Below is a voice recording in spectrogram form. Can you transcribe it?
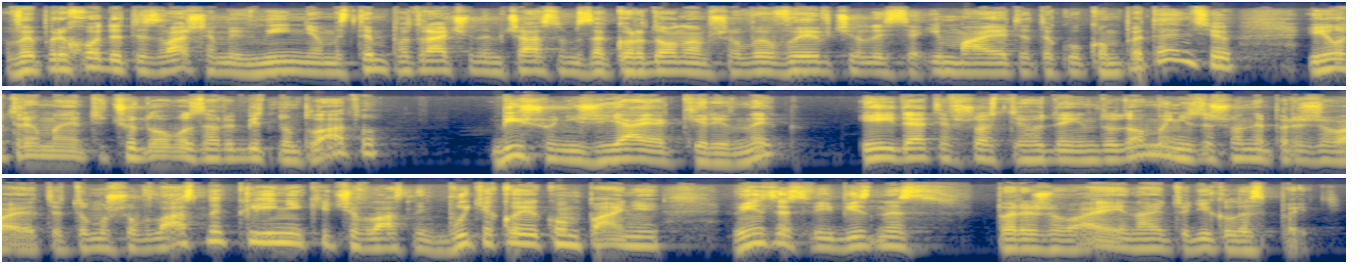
Ви приходите з вашими вміннями, з тим потраченим часом за кордоном, що ви вивчилися і маєте таку компетенцію, і отримаєте чудову заробітну плату, більшу, ніж я, як керівник, і йдете в 6 годині додому і ні за що не переживаєте. Тому що власник клініки чи власник будь-якої компанії він за свій бізнес переживає і навіть тоді, коли спить.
